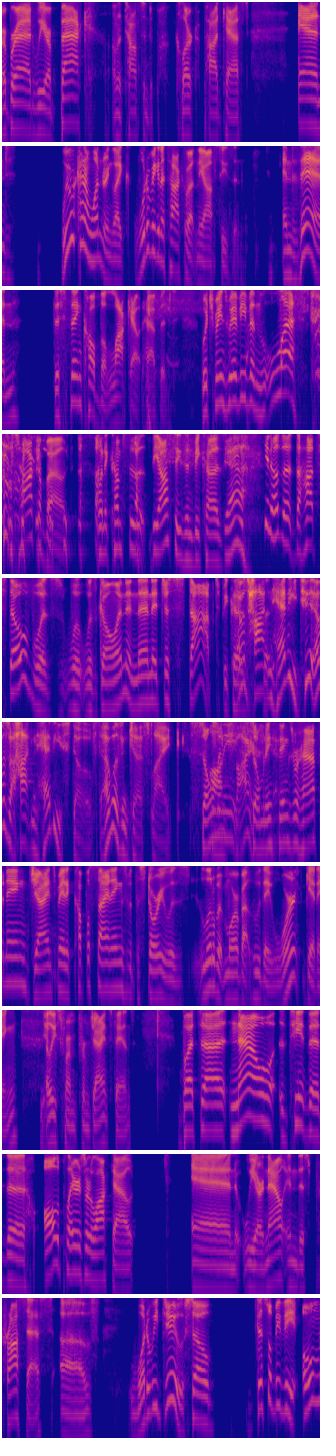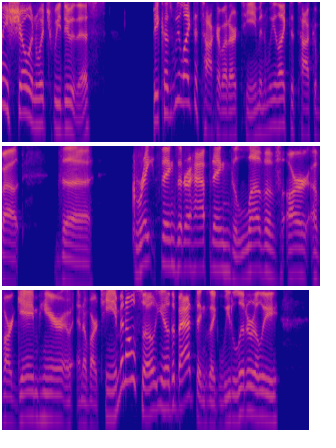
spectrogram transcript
All right, Brad, we are back on the Thompson Clark podcast. And we were kind of wondering, like, what are we going to talk about in the off season? And then this thing called the lockout happened which means we have even less to talk about when it comes to the, the off season because yeah you know the the hot stove was was going and then it just stopped because it was hot the, and heavy too that was a hot and heavy stove that wasn't just like so many fire. so many yeah. things were happening giants made a couple signings but the story was a little bit more about who they weren't getting yeah. at least from from giants fans but uh now the team the the all the players are locked out and we are now in this process of what do we do? So, this will be the only show in which we do this because we like to talk about our team and we like to talk about the great things that are happening, the love of our of our game here and of our team, and also, you know, the bad things. Like we literally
